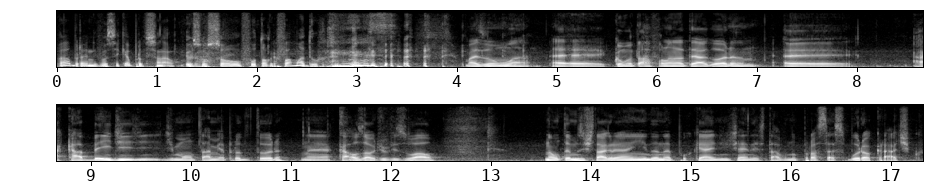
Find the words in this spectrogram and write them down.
Ah, Brani, você que é o profissional. Eu sou só o fotógrafo amador. Mas vamos lá. É, como eu estava falando até agora, né, é, acabei de, de- montar minha produtora, né, a Causa Audiovisual. Não temos Instagram ainda, né, porque a gente ainda estava no processo burocrático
